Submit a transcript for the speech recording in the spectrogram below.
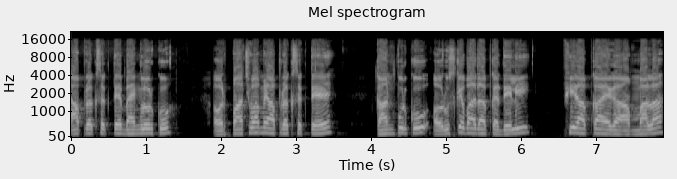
आप रख सकते हैं बैंगलोर को, और पांचवा में आप रख सकते हैं कानपुर को, और उसके बाद आपका दिल्ली, फिर आपका आएगा अम्बाला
